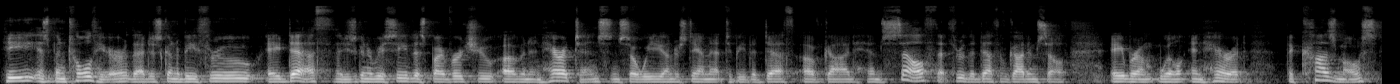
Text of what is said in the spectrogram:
he has been told here that it's going to be through a death, that he's going to receive this by virtue of an inheritance. And so we understand that to be the death of God himself, that through the death of God himself, Abram will inherit the cosmos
